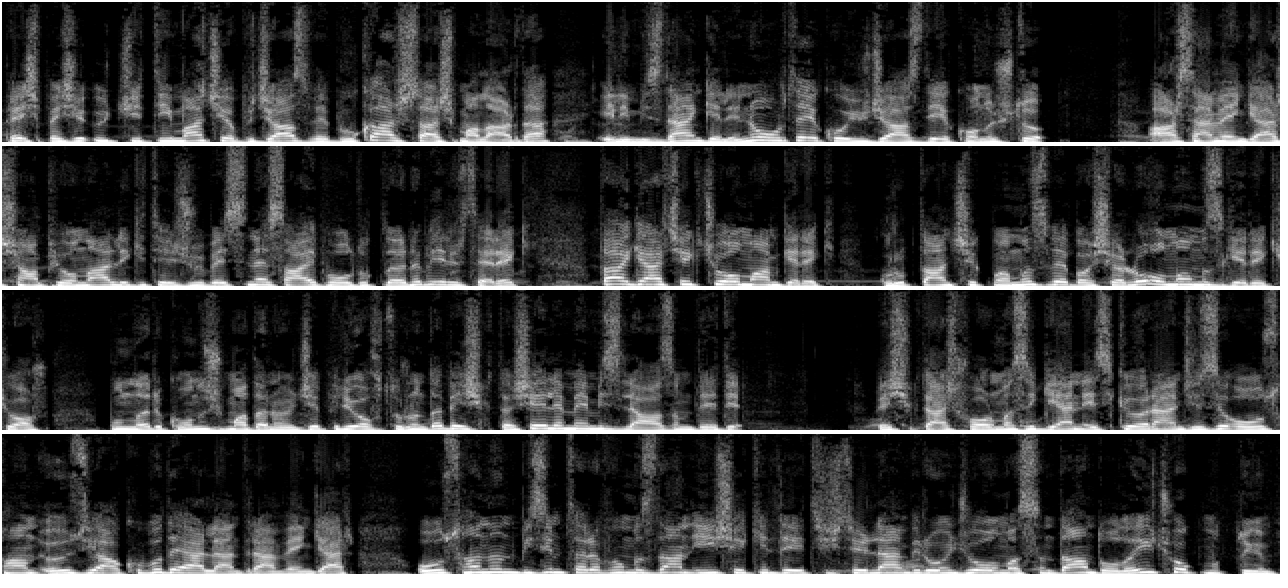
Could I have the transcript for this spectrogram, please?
Peş peşe 3 ciddi maç yapacağız ve bu karşılaşmalarda elimizden geleni ortaya koyacağız diye konuştu. Arsene Wenger Şampiyonlar Ligi tecrübesine sahip olduklarını belirterek daha gerçekçi olmam gerek. Gruptan çıkmamız ve başarılı olmamız gerekiyor. Bunları konuşmadan önce playoff turunda Beşiktaş'ı elememiz lazım dedi. Beşiktaş forması giyen eski öğrencisi Oğuzhan Öz Yakup'u değerlendiren Wenger, Oğuzhan'ın bizim tarafımızdan iyi şekilde yetiştirilen bir oyuncu olmasından dolayı çok mutluyum.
